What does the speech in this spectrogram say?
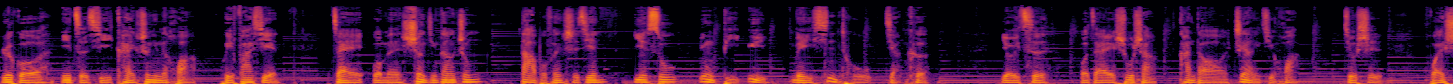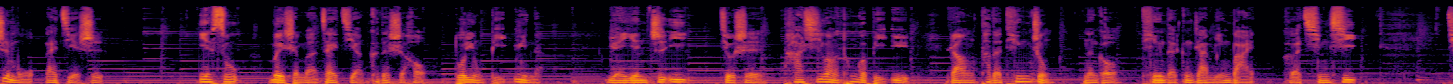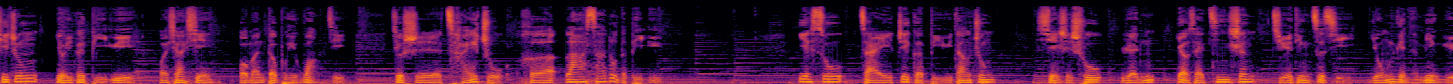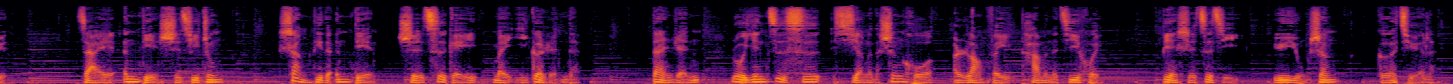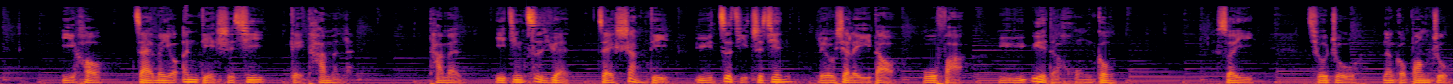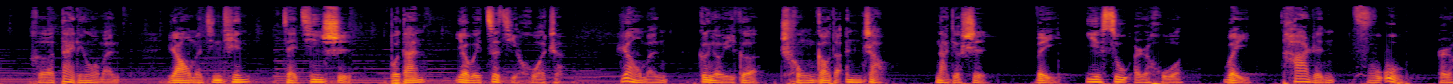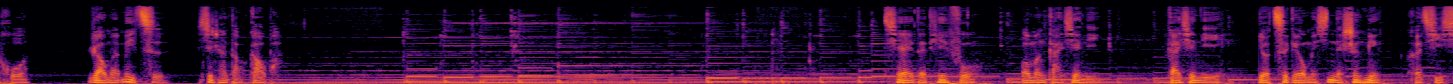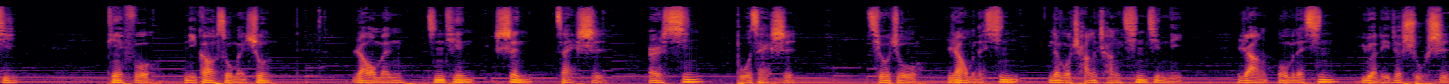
如果你仔细看圣经的话，会发现，在我们圣经当中，大部分时间。耶稣用比喻为信徒讲课。有一次，我在书上看到这样一句话，就是怀世母来解释耶稣为什么在讲课的时候多用比喻呢？原因之一就是他希望通过比喻，让他的听众能够听得更加明白和清晰。其中有一个比喻，我相信我们都不会忘记，就是财主和拉萨路的比喻。耶稣在这个比喻当中，显示出人要在今生决定自己永远的命运。在恩典时期中，上帝的恩典是赐给每一个人的，但人若因自私享乐的生活而浪费他们的机会，便使自己与永生隔绝了。以后再没有恩典时期给他们了，他们已经自愿在上帝与自己之间。留下了一道无法逾越的鸿沟，所以求主能够帮助和带领我们，让我们今天在今世不单要为自己活着，让我们更有一个崇高的恩照，那就是为耶稣而活，为他人服务而活。让我们为此献上祷告吧。亲爱的天父，我们感谢你，感谢你又赐给我们新的生命和气息。天父，你告诉我们说，让我们今天身在世，而心不在世。求主让我们的心能够常常亲近你，让我们的心远离这俗世。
